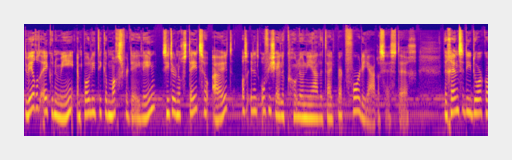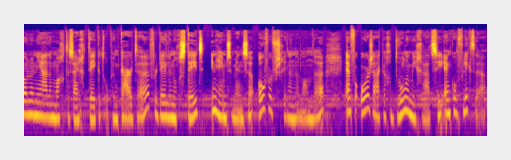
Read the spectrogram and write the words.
De wereldeconomie en politieke machtsverdeling ziet er nog steeds zo uit als in het officiële koloniale tijdperk voor de jaren 60. De grenzen die door koloniale machten zijn getekend op hun kaarten verdelen nog steeds inheemse mensen over verschillende landen en veroorzaken gedwongen migratie en conflicten.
